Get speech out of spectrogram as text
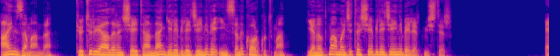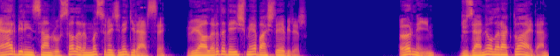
Aynı zamanda, kötü rüyaların şeytandan gelebileceğini ve insanı korkutma, yanıltma amacı taşıyabileceğini belirtmiştir. Eğer bir insan ruhsal arınma sürecine girerse, rüyaları da değişmeye başlayabilir. Örneğin, düzenli olarak dua eden,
